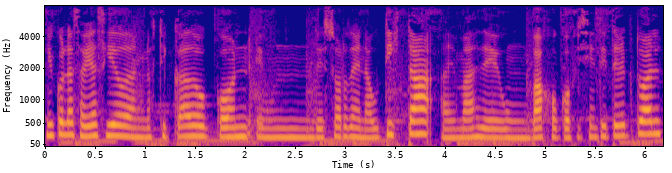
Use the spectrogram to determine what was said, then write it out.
Nicolás había sido diagnosticado con un desorden autista, además de un bajo coeficiente intelectual,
